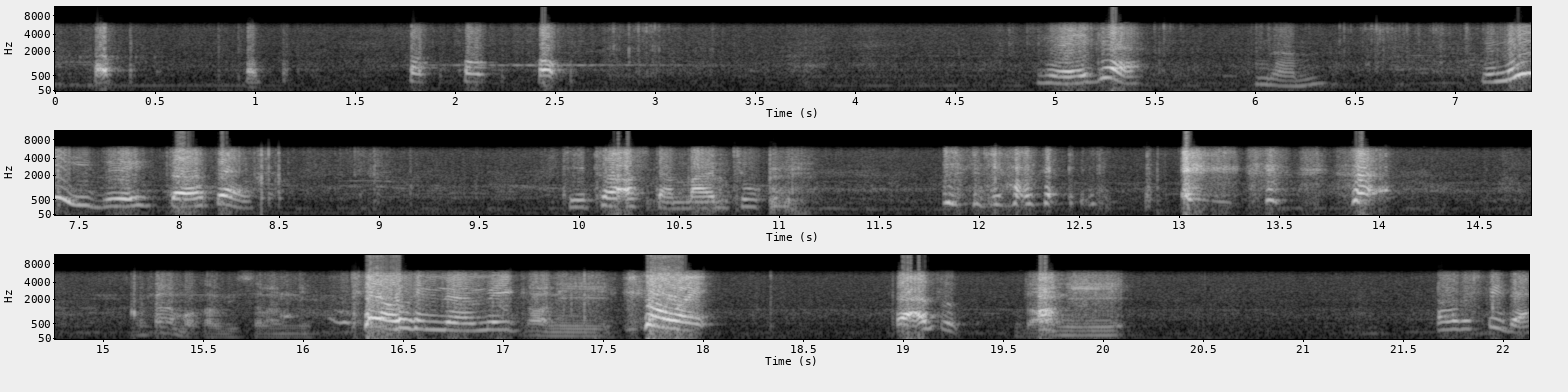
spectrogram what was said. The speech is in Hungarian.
Vége? Nem. De még időig tart ez? Tita, aztán bántuk. Most nem akar visszamenni. Dehogy nem, még... Dani! Jaj! Látod? Dani! Ah, most ide.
